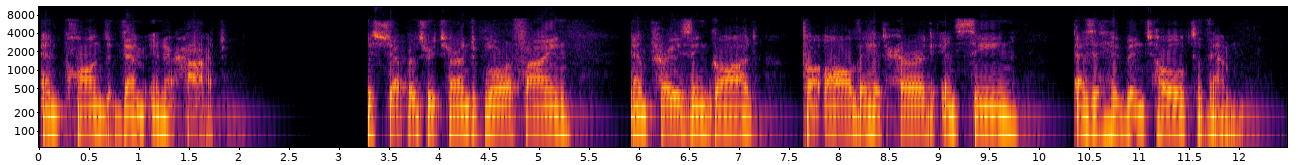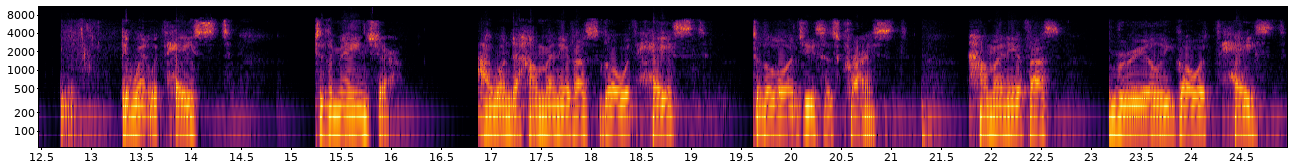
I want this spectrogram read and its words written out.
and pondered them in her heart. The shepherds returned glorifying and praising God for all they had heard and seen as it had been told to them. They went with haste to the manger. I wonder how many of us go with haste to the Lord Jesus Christ. How many of us really go with haste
